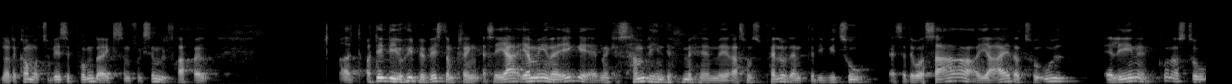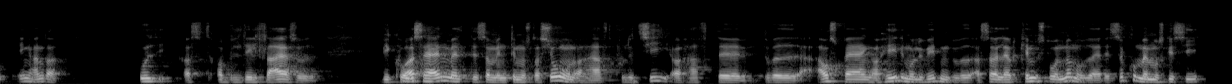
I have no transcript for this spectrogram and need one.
når det kommer til visse punkter, ikke, som for eksempel frafald. Og, og det er vi jo helt bevidst omkring. Altså jeg, jeg mener ikke, at man kan sammenligne det med, med Rasmus Paludan, fordi vi to, altså det var Sara og jeg, der tog ud alene, kun os to, ingen andre, ud og, og ville dele flyers ud. Vi kunne også have anmeldt det som en demonstration og haft politi og haft, øh, du ved, afspærring og hele muligheden, du ved, og så lavet et kæmpe stort nummer ud af det. Så kunne man måske sige,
